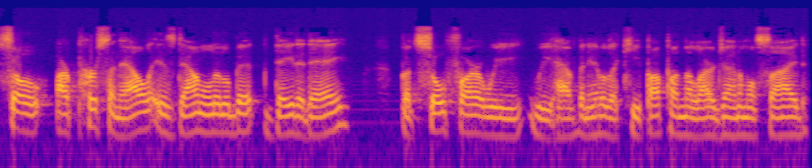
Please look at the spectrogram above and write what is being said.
So our personnel is down a little bit day to day, but so far we, we have been able to keep up on the large animal side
